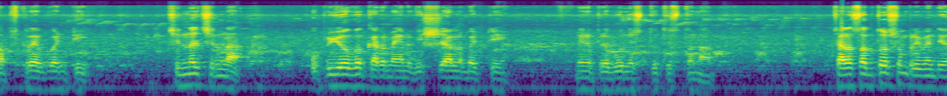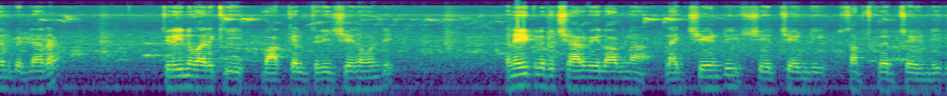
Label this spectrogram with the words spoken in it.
సబ్స్క్రైబ్ వంటి చిన్న చిన్న ఉపయోగకరమైన విషయాలను బట్టి నేను ప్రభువుని స్థుతిస్తున్నాను చాలా సంతోషం ప్రేమ దేవుని బిడ్డారా. తెలియని వారికి వాక్యాలు తెలియచేయనివ్వండి అనేకులకు చేరవేలాగిన లైక్ చేయండి షేర్ చేయండి సబ్స్క్రైబ్ చేయండి.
